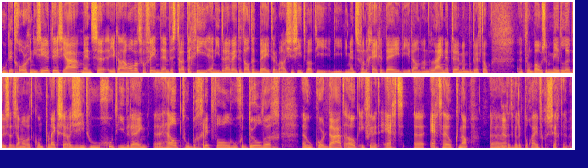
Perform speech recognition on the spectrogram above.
hoe dit georganiseerd is. Ja, mensen, je kan er allemaal wat van vinden. En de strategie. En iedereen weet het altijd beter. Maar als je ziet wat die, die, die mensen van de GGD, die je dan aan de lijn hebt. Hè, mijn moeder heeft ook uh, trombosemiddelen. Dus dat is allemaal wat complexer. Als je ziet hoe goed iedereen uh, helpt. Hoe begripvol, hoe geduldig, uh, hoe kordaat ook. Ik vind het echt, echt heel knap. Ja. Dat wil ik toch even gezegd hebben.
